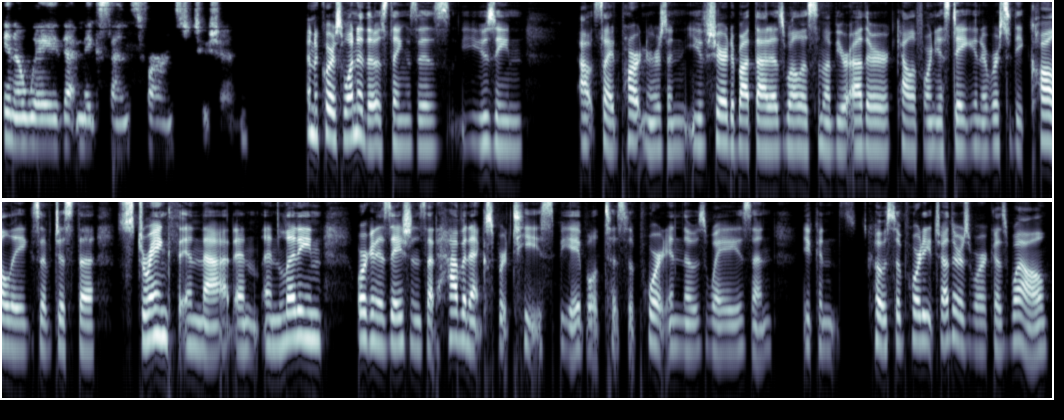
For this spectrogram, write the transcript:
in a way that makes sense for our institution? And of course one of those things is using outside partners and you've shared about that as well as some of your other California State University colleagues of just the strength in that and and letting organizations that have an expertise be able to support in those ways and you can co-support each other's work as well.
